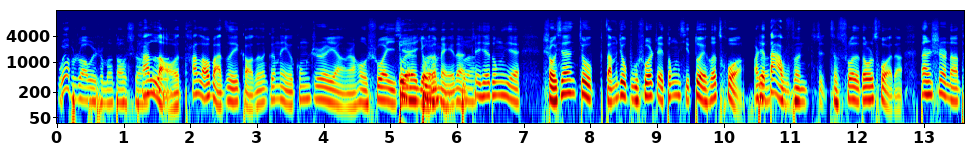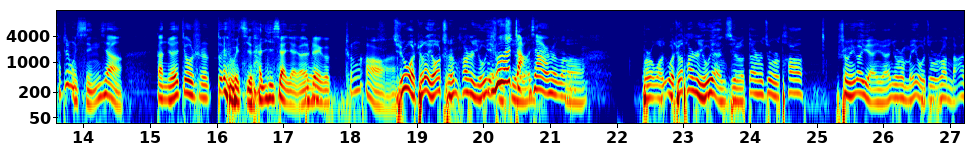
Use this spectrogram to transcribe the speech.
我也不知道为什么当时她老她老把自己搞得跟那个公知一样，然后说一些有的没的这些东西。首先就咱们就不说这东西对和错，而且大部分这这说的都是错的。但是呢，她这种形象，感觉就是对不起他一线演员的这个称号啊其。实我觉得姚晨她是有演技的。你说她长相是吗？啊，不是我，我觉得她是有演技了，但是就是她身为一个演员，就是没有就是说拿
